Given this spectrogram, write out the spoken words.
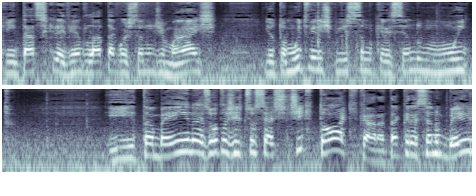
Quem tá se inscrevendo lá tá gostando demais. E eu tô muito feliz com isso, estamos crescendo muito. E também nas outras redes sociais, TikTok, cara, tá crescendo bem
